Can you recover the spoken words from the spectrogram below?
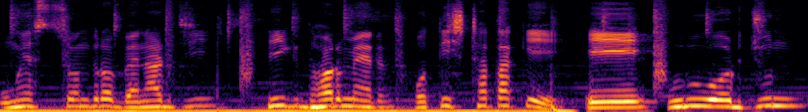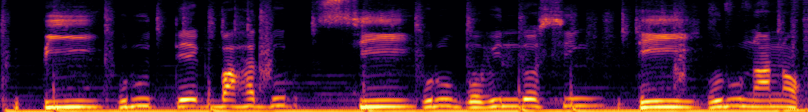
উমেশচন্দ্র ব্যানার্জি শিখ ধর্মের প্রতিষ্ঠাতাকে এ গুরু অর্জুন বি গুরু তেগ বাহাদুর সি গুরু গোবিন্দ সিং ডি গুরু নানক।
